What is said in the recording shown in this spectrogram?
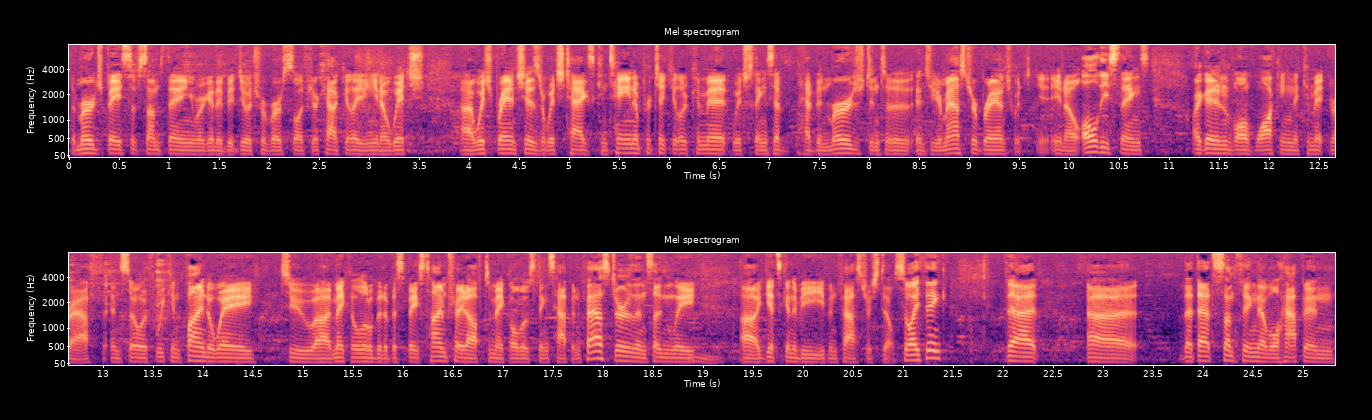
the merge base of something, we're going to do a traversal. If you're calculating, you know, which uh, which branches or which tags contain a particular commit, which things have, have been merged into into your master branch, which you know, all these things are going to involve walking the commit graph. And so, if we can find a way to uh, make a little bit of a space time trade off to make all those things happen faster, then suddenly uh, Git's going to be even faster still. So I think that. That that's something that will happen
